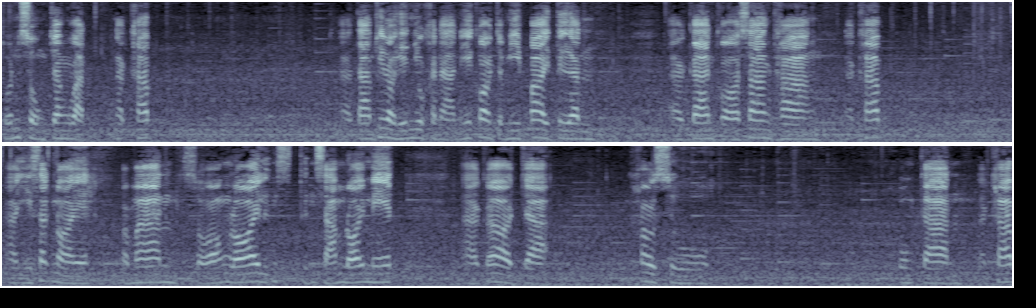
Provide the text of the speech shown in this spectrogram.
ขนส่งจังหวัดนะครับ ตามที่เราเห็นอยู่ขณะนี้ก็จะมีป้ายเตือนอการก่อสร้างทางนะครับออีกสักหน่อยประมาณ 200หรือถึง 300 เมตร ก็จะเข้าสู่โครงการนะครับ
